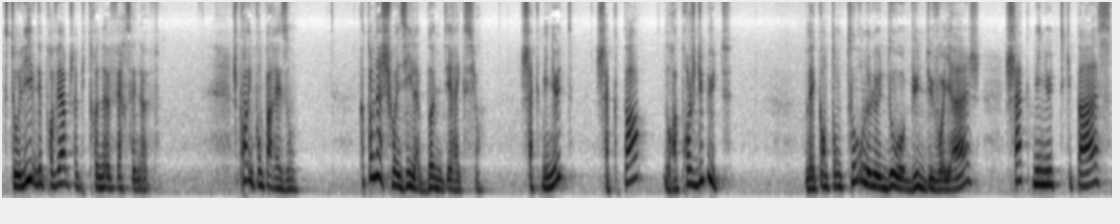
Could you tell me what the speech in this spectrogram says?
C'est au livre des Proverbes, chapitre 9, verset 9. Je prends une comparaison. Quand on a choisi la bonne direction, chaque minute, chaque pas nous rapproche du but. Mais quand on tourne le dos au but du voyage, chaque minute qui passe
